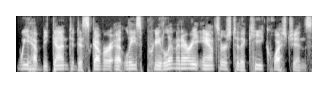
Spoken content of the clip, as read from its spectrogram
we have begun to discover at least preliminary answers to the key questions.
